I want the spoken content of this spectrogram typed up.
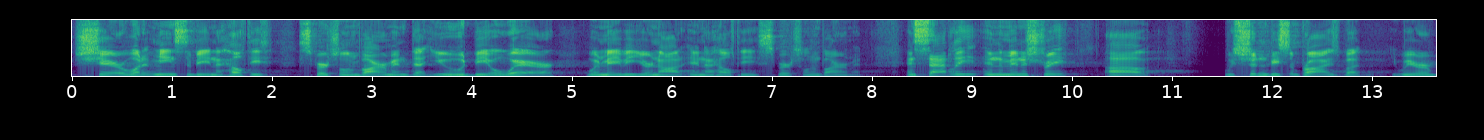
share what it means to be in a healthy spiritual environment, that you would be aware when maybe you're not in a healthy spiritual environment. And sadly, in the ministry, uh, we shouldn't be surprised, but we are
